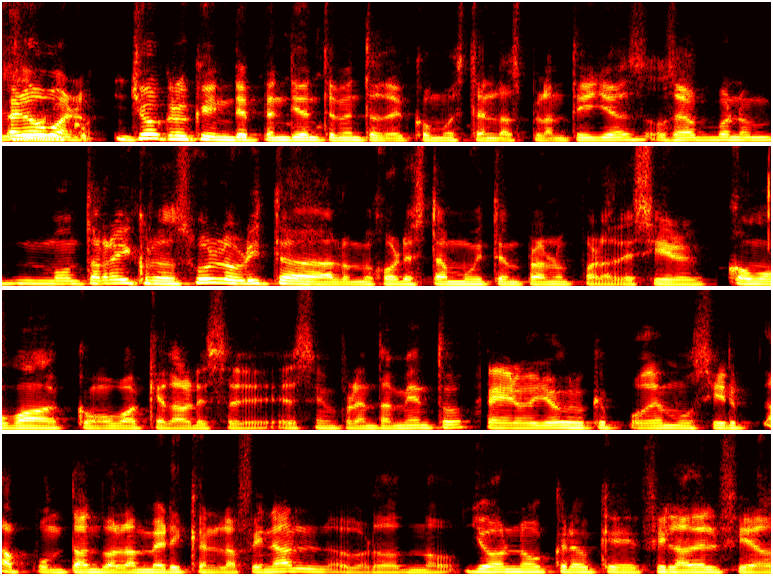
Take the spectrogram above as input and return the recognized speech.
Pero bueno, único. yo creo que independientemente de cómo estén las plantillas, o sea, bueno, Monterrey y Cruz Azul ahorita a lo mejor está muy temprano para decir cómo va, cómo va a quedar ese, ese enfrentamiento, pero yo creo que podemos ir apuntando al América en la final, la verdad no. Yo no creo que Filadelfia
